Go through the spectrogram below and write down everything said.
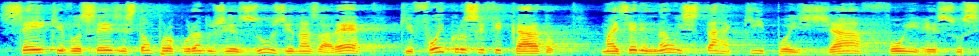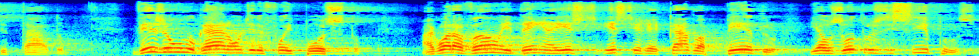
Sei que vocês estão procurando Jesus de Nazaré, que foi crucificado, mas ele não está aqui, pois já foi ressuscitado. Vejam o lugar onde ele foi posto. Agora vão e deem a este, este recado a Pedro e aos outros discípulos.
